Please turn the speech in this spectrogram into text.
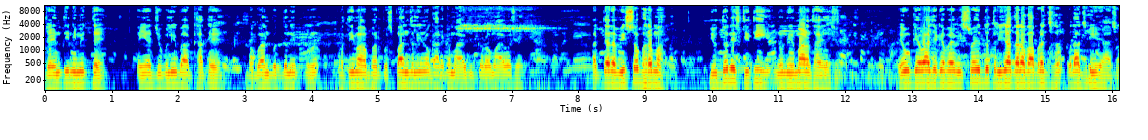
જયંતિ નિમિત્તે અહીંયા જુબલી બાગ ખાતે ભગવાન બુદ્ધની પ્રતિમા પર પુષ્પાંજલિનો કાર્યક્રમ આયોજિત કરવામાં આવ્યો છે. અત્યારે વિશ્વભરમાં યુદ્ધની સ્થિતિનું નિર્માણ થયેલ છે. એવું કહેવાય છે કે ભાઈ વિશ્વયુદ્ધ ત્રીજા તરફ આપણે બધા જઈ રહ્યા છે.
